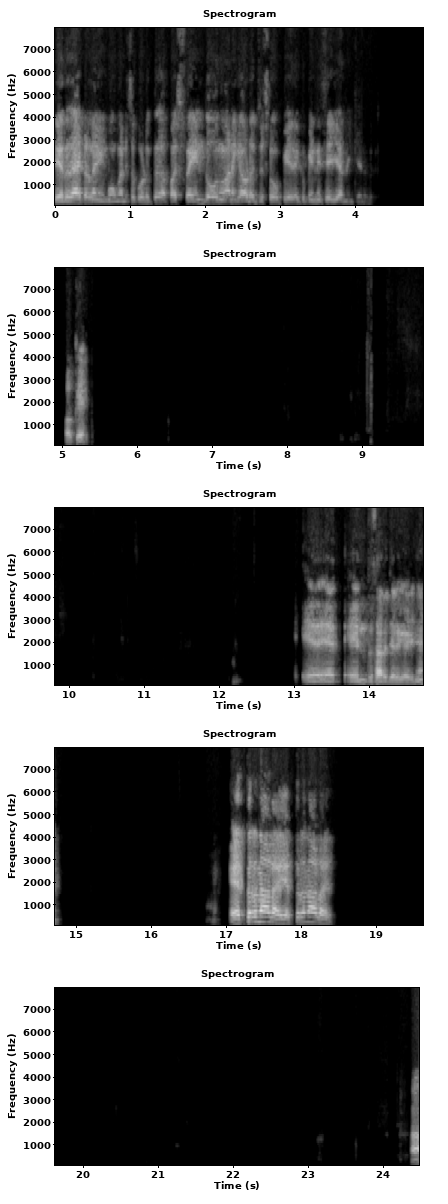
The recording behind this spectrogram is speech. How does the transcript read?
ചെറുതായിട്ടുള്ള ഈ മൂവ്മെന്റ്സ് കൊടുക്ക്. അപ്പൊ സ്ട്രെയിൻ തോന്നുവാണെങ്കിൽ അവിടെ വെച്ച് സ്റ്റോപ്പ് ചെയ്തേക്ക്. പിന്നെ ചെയ്യാൻ നിൽക്കരുത് ഓക്കെ എന്ത് സർജറി കഴിഞ്ഞ്? എത്ര നാളായി? എത്ര നാളായി? ആ.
